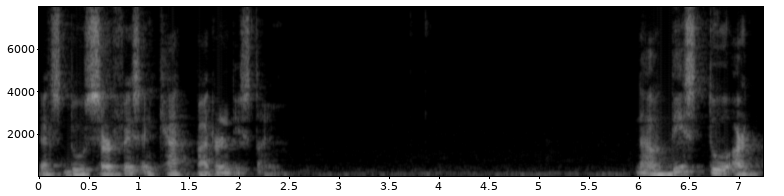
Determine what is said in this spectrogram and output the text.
Let's do surface and cut pattern this time. Now, these two are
